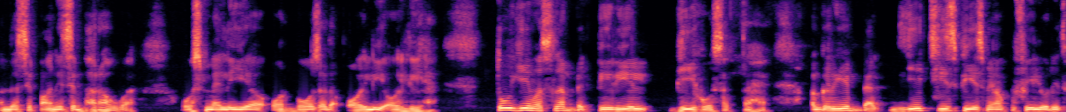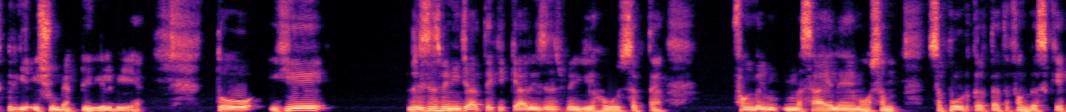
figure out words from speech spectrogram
अंदर से पानी से भरा हुआ है और स्मेली है और बहुत ज़्यादा ऑयली ऑयली है तो ये मसला बैक्टीरियल भी हो सकता है। अगर ये ये चीज़ भी इसमें आपको फील हो रही है तो फिर ये इशू बैक्टीरियल भी है। तो ये रीजंस भी नहीं चाहते कि क्या रीजंस में ये हो सकता है। फंगल मसाइल हैं, मौसम सपोर्ट करता था फंगस के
